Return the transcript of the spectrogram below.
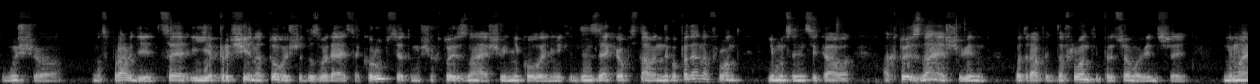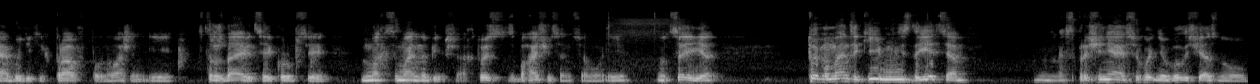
тому що насправді це і є причина того, що дозволяється корупція, тому що хтось знає, що він ніколи ні ні з яких обставин не попаде на фронт, йому це не цікаво. А хтось знає, що він потрапить на фронт, і при цьому він ще не має будь-яких прав, повноважень і страждає від цієї корупції максимально більше. А хтось збагачується на цьому. І ну це є той момент, який мені здається. Спричиняє сьогодні величезну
